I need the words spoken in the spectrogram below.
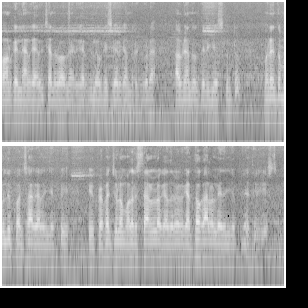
పవన్ కళ్యాణ్ గారికి చంద్రబాబు నాయుడు గారికి లోకేష్ గారికి అందరికీ కూడా అభినందనలు తెలియజేసుకుంటూ మరింత ముందుకు కొనసాగాలని చెప్పి ఈ ప్రపంచంలో మొదటి స్థానంలోకి ఎదగడానికి ఎంతో కాలం లేదని చెప్పి నేను తెలియజేస్తున్నాను.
